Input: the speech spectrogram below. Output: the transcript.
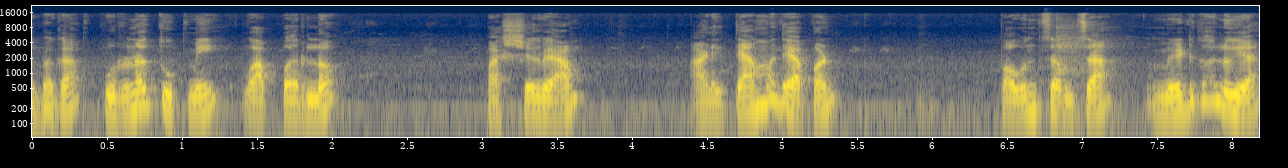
हे बघा पूर्ण तूप मी वापरलं. पाचशे ग्रॅम. आणि त्यामध्ये आपण पाऊन चमचा मीठ घालूया.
